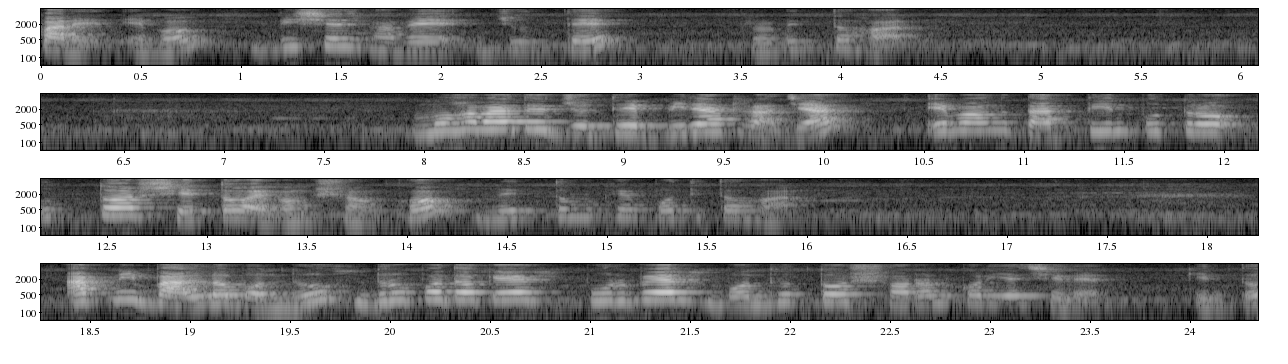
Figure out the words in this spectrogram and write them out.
পারেন এবং বিশেষভাবে যুদ্ধে প্রবৃত্ত হন। মহাভারতের যুদ্ধে বিরাট রাজা এবং তার তিন পুত্র উত্তর শ্বেত এবং শঙ্খ মৃত্যুমুখে পতিত হন। আপনি বাল্য বন্ধু দ্রুপদকে পূর্বের বন্ধুত্ব স্মরণ করিয়েছিলেন। কিন্তু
